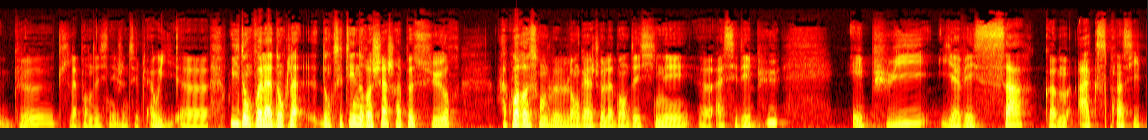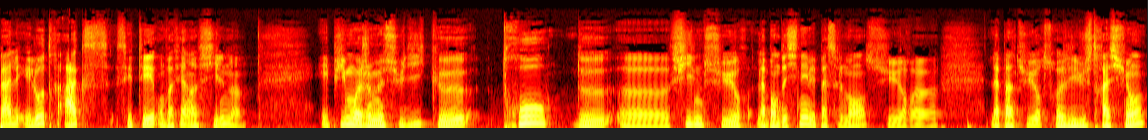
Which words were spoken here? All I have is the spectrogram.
Goethe, la bande dessinée, je ne sais plus. Ah oui, euh, oui, donc voilà, donc là, donc c'était une recherche un peu sur à quoi ressemble le langage de la bande dessinée euh, à ses débuts. Et puis il y avait ça comme axe principal, et l'autre axe, c'était on va faire un film. Et puis moi je me suis dit que trop de euh, films sur la bande dessinée, mais pas seulement, sur euh, la peinture, sur l'illustration.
